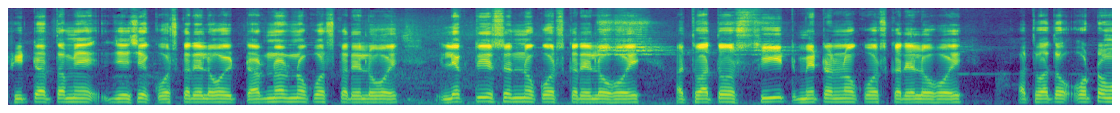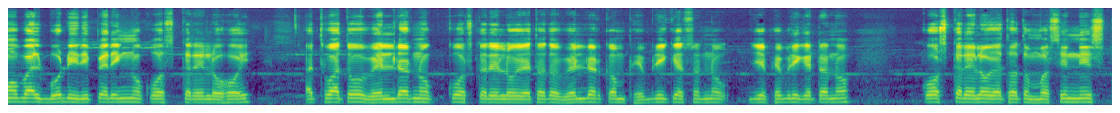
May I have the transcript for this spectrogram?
ફિટર તમે જે છે કોર્સ કરેલો હોય ટર્નરનો કોર્સ કરેલો હોય ઇલેક્ટ્રિશિયનનો કોર્સ કરેલો હોય, અથવા તો સીટ મેટલનો કોર્સ કરેલો હોય, અથવા તો ઓટોમોબાઈલ બોડી રિપેરિંગનો કોર્સ કરેલો હોય, અથવા તો વેલ્ડરનો કોર્સ કરેલો હોય, અથવા તો વેલ્ડર કમ ફેબ્રિકેશનનો જે ફેબ્રિકેટરનો કોર્સ કરેલો હોય અથવા તો મશીનિસ્ટ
